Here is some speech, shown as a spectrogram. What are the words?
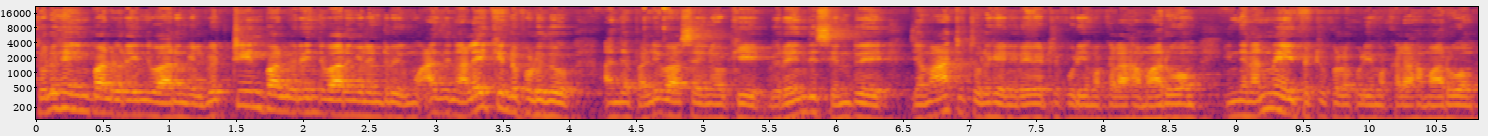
தொழுகையின் பால் விரைந்து வாருங்கள் வெற்றியின் பால் விரைந்து வாருங்கள் என்று அது அழைக்கின்ற பொழுது அந்த பள்ளிவாசலை நோக்கி விரைந்து சென்று ஜமாத்து தொழுகையை நிறைவேற்றக்கூடிய மக்களாக மாறுவோம் இந்த நன்மையை பெற்றுக்கொள்ளக்கூடிய மக்களாக மாறுவோம்.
